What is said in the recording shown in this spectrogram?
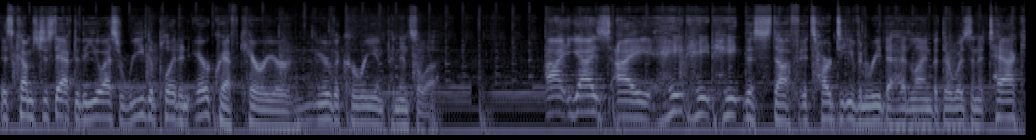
This comes just after the U.S. redeployed an aircraft carrier near the Korean Peninsula. Uh, you guys, I hate, hate, hate this stuff. It's hard to even read the headline, but there was an attack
